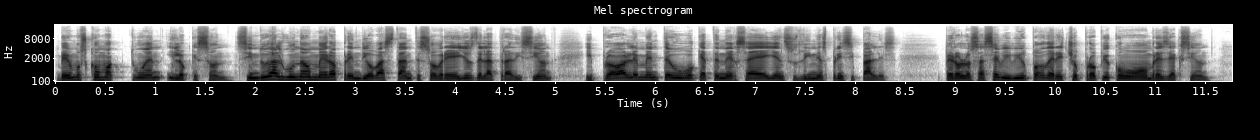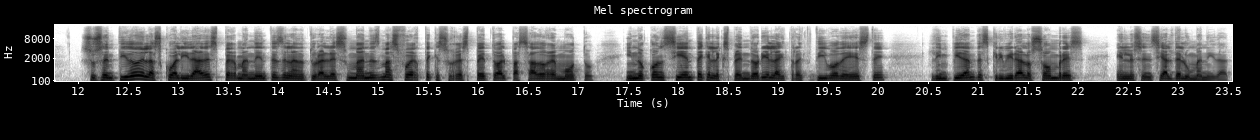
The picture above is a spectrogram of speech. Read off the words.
Vemos cómo actúan y lo que son. Sin duda alguna Homero aprendió bastante sobre ellos de la tradición y probablemente hubo que atenerse a ella en sus líneas principales, pero los hace vivir por derecho propio como hombres de acción. Su sentido de las cualidades permanentes de la naturaleza humana es más fuerte que su respeto al pasado remoto, y no consiente que el esplendor y el atractivo de éste le impidan describir a los hombres en lo esencial de la humanidad.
